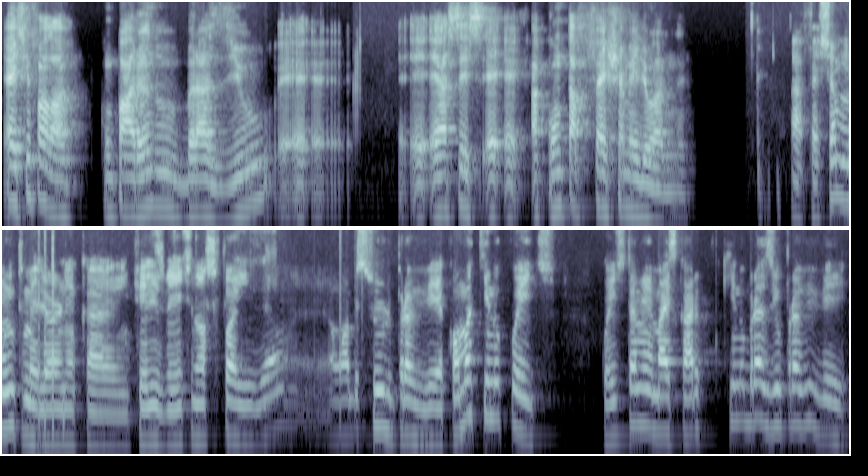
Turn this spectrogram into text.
É isso que falar. Comparando o Brasil, é, é, é, acess- é- é- a conta fecha melhor, né? Ah, fecha muito melhor, né, cara? Infelizmente, nosso país é é um absurdo para viver. É como aqui no Kuwait. Kuwait também é mais caro que no Brasil para viver.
